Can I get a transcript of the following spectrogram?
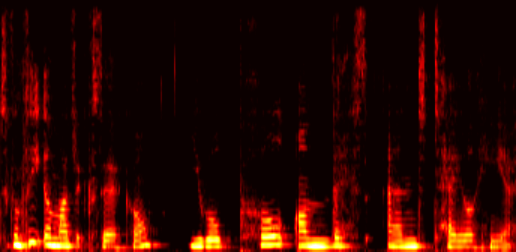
To complete your magic circle, you will pull on this end tail here.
